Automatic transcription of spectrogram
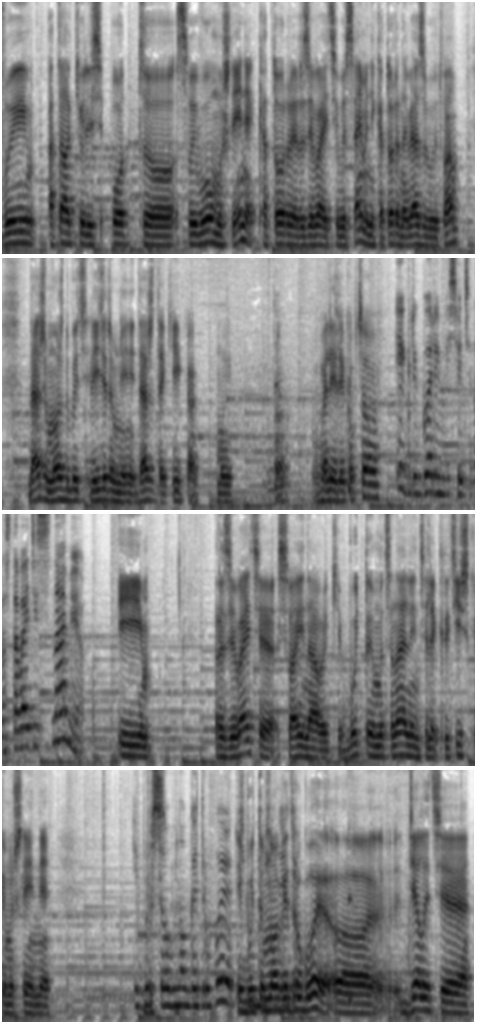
вы отталкивались от э, своего мышления, которое развиваете вы сами, не которое навязывают вам, даже, может быть, лидеры мнений, даже такие, как мы. Да. Валерия Купцова. И Григорий Мисютин. Оставайтесь с нами. И развивайте свои навыки, будь то эмоциональный интеллект, критическое мышление. И будь то многое другое. И будь то многое другое. Э, делайте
